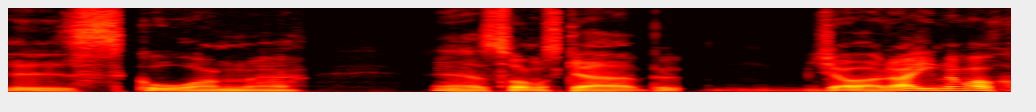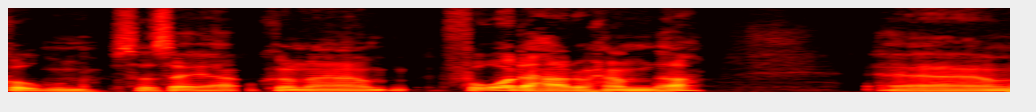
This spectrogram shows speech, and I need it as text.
i Skåne eh, som ska göra innovation, så att säga, och kunna få det här att hända. Eh,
